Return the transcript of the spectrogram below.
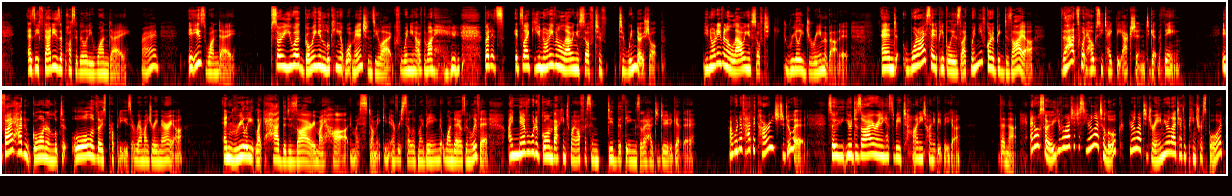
as if that is a possibility one day, right? It is one day. So you are going and looking at what mansions you like for when you have the money. but it's it's like you're not even allowing yourself to to window shop. You're not even allowing yourself to really dream about it. And what I say to people is like when you've got a big desire, that's what helps you take the action to get the thing. If I hadn't gone and looked at all of those properties around my dream area and really like had the desire in my heart, in my stomach, in every cell of my being that one day I was going to live there, I never would have gone back into my office and did the things that I had to do to get there. I wouldn't have had the courage to do it. So your desire only has to be a tiny, tiny bit bigger than that. And also, you're allowed to just, you're allowed to look, you're allowed to dream, you're allowed to have a Pinterest board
